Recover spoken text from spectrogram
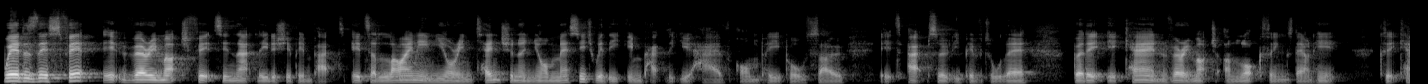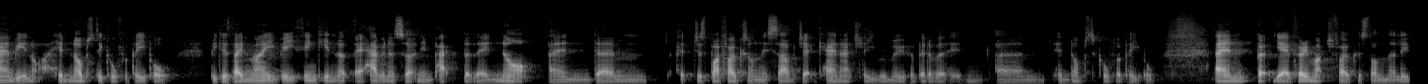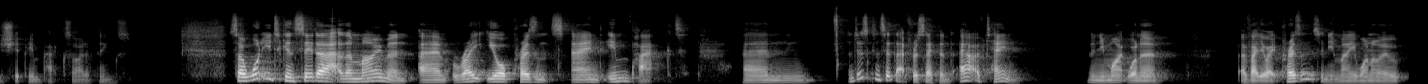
Where does this fit? It very much fits in that leadership impact. It's aligning your intention and your message with the impact that you have on people. So it's absolutely pivotal there. But it, it can very much unlock things down here because it can be a hidden obstacle for people because they may be thinking that they're having a certain impact, but they're not. And um, just by focusing on this subject can actually remove a bit of a hidden um, hidden obstacle for people. And but yeah, very much focused on the leadership impact side of things. So I want you to consider at the moment, um, rate your presence and impact. Um, and just consider that for a second. Out of 10, then you might want to evaluate presence and you may want to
